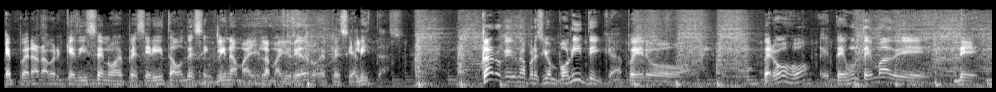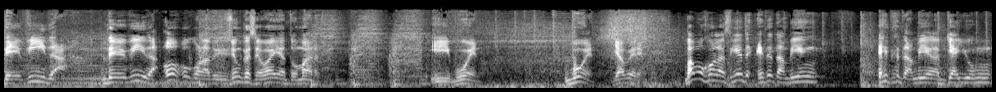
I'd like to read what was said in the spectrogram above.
esperar a ver qué dicen los especialistas, dónde se inclina la mayoría de los especialistas. Claro que hay una presión política, pero, pero ojo, este es un tema de, de, vida, de vida. Ojo con la decisión que se vaya a tomar. Y bueno, bueno, ya veremos. Vamos con la siguiente. Este también, este también, aquí hay un,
